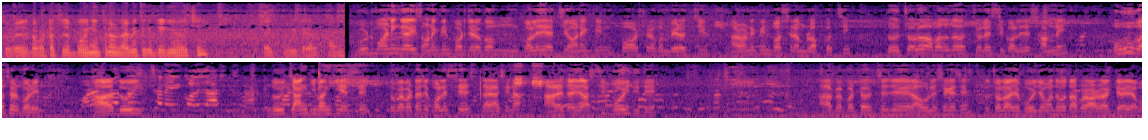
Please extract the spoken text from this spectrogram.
তো ব্যাপারটা হচ্ছে বই নিয়েছিলাম লাইব্রেরি থেকে দেরি গুড মর্নিং অনেকদিন পর যেরকম কলেজে যাচ্ছি পর সেরকম বেরোচ্ছি, আর পর সেরকম করছি। তো চলো, আপাতত চলে এসেছি কলেজের সামনেই, বহু বছর পরে। আর দুই দুই চাঙ্কি বাঙ্কি এসছে। তো ব্যাপারটা হচ্ছে কলেজ শেষ তাই আসি না। আর তাই আসছি বই দিতে। আর ব্যাপারটা হচ্ছে যে রাহুল এসে গেছে। তো চলো আজ বই জমা দেবো তারপর আরও এক জায়গায় যাব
